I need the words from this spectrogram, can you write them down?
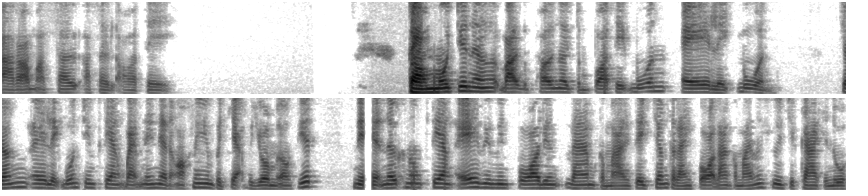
អារម្មណ៍អត់សូវអត់សូវល្អទេតមួយទៀតនៅបើកសភៅនៅទំព័រទី4 A លេខ4ចឹង A លេខ4ជាងផ្ទាំងបែបនេះអ្នកទាំងអស់គ្នាខ្ញុំបញ្ជាក់បញ្យល់ម្ដងទៀតនេះនៅក្នុងផ្ទាំង A វាមានពណ៌រាងដាមកម្ៅតិចចឹងកន្លែងពណ៌ដាមកម្ៅនេះគឺជាការជំនួស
